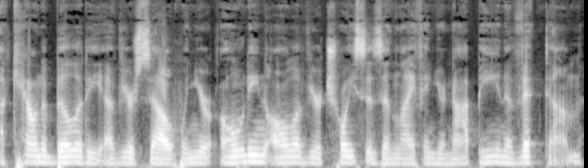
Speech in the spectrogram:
accountability of yourself, when you're owning all of your choices in life and you're not being a victim,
